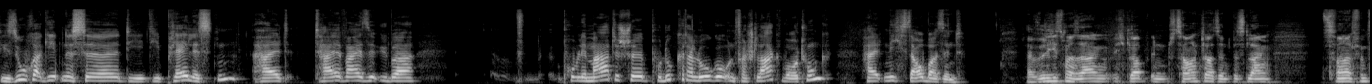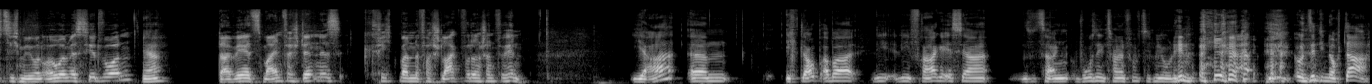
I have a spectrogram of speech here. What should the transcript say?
die Suchergebnisse, die, die Playlisten halt teilweise über problematische Produktkataloge und Verschlagwortung halt nicht sauber sind. Da würde ich jetzt mal sagen, ich glaube, in Soundcloud sind bislang 250 Millionen Euro investiert worden. Ja. Da wäre jetzt mein Verständnis, kriegt man eine Verschlagwortung schon für hin. Ja, ähm, ich glaube aber, die, die Frage ist ja sozusagen, wo sind die 250 Millionen hin? und sind die noch da?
